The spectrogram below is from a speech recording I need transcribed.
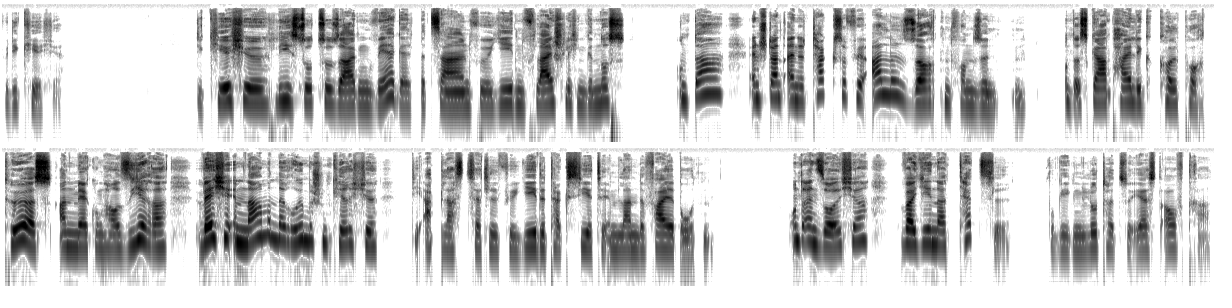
für die Kirche. Die Kirche ließ sozusagen Wehrgeld bezahlen für jeden fleischlichen Genuss, und da entstand eine Taxe für alle Sorten von Sünden. Und es gab heilige Kolporteurs, Anmerkung Hausierer, welche im Namen der römischen Kirche die Ablasszettel für jede Taxierte im Lande feilboten. Und ein solcher war jener Tetzel, wogegen Luther zuerst auftrat.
